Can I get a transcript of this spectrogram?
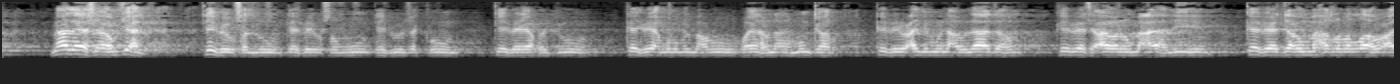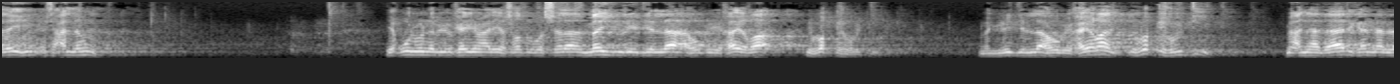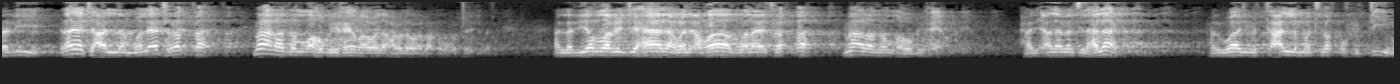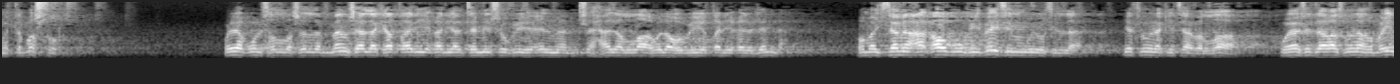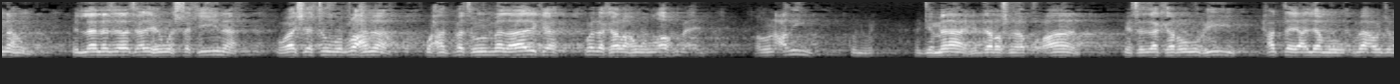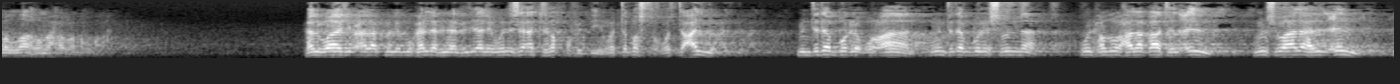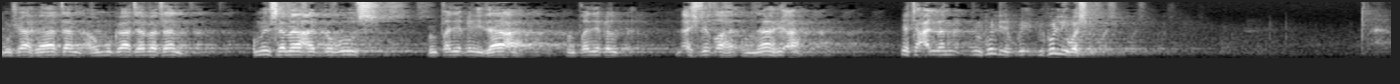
ما لا يسعهم جهله كيف يصلون؟ كيف يصومون؟ كيف يزكون؟ كيف يحجون؟ كيف يأمرون بالمعروف وينهون عن المنكر؟ كيف يعلمون أولادهم؟ كيف يتعاونون مع أهليهم؟ كيف يدعون ما حرم الله عليهم؟ يتعلمون. يقول النبي الكريم عليه الصلاة والسلام من يريد الله به خيرا يفقهه في الدين. من يريد الله به خيرا يفقهه في الدين. معنى ذلك أن الذي لا يتعلم ولا يتفقه ما أراد الله به خيرا ولا حول ولا قوة إلا الذي يرضى بالجهالة والإعراض ولا يتفقه ما أراد الله به خيرا. هذه علامة الهلاك. فالواجب التعلم والتفقه في الدين والتبصر. ويقول صلى الله عليه وسلم من سلك طريقا يلتمس فيه علما سهل الله له به طريق الجنة. وما اجتمع قوم في بيت من بيوت الله يتلون كتاب الله ويتدارسونه بينهم إلا نزلت عليهم السكينة وغشيتهم الرحمة وحفتهم الملائكة وذكرهم الله في بعيد فضل عظيم. الجماعة يدرسون القرآن يتذكرون فيه حتى يعلموا ما أوجب الله وما حرم الله. فالواجب على كل مكلف من الرجال والنساء التفقه في الدين والتبصر والتعلم من تدبر القرآن ومن تدبر السنة ومن حضور حلقات العلم من سؤال أهل العلم مشافهة أو مكاتبة ومن سماع الدروس من طريق الإذاعة من طريق الأشرطة النافعة يتعلم من كل بكل وجه.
